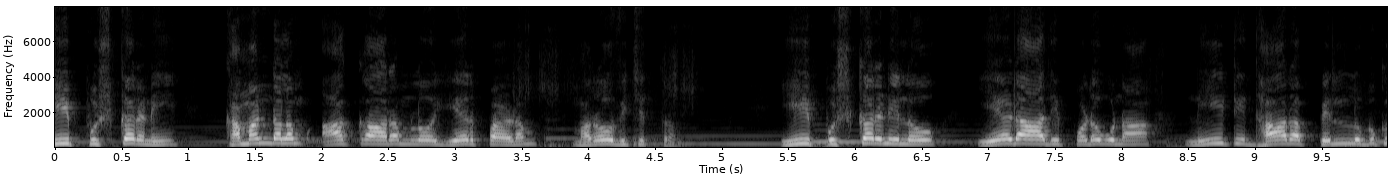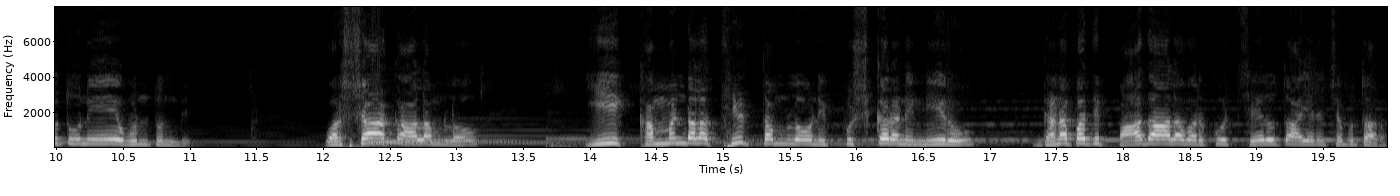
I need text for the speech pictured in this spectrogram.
ఈ పుష్కరిణి కమండలం ఆకారంలో ఏర్పడడం మరో విచిత్రం. ఈ పుష్కరిణిలో ఏడాది పొడవునా నీటి ధార పెళ్ళుబుకుతూనే ఉంటుంది. వర్షాకాలంలో ఈ కమండల తీర్థంలోని పుష్కరిణి నీరు గణపతి పాదాల వరకు చేరుతాయని చెబుతారు.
